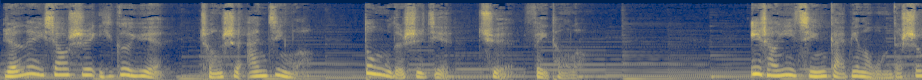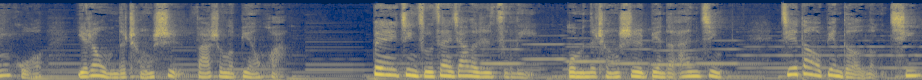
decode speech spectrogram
人类消失一个月，城市安静了，动物的世界却沸腾了。一场疫情改变了我们的生活，也让我们的城市发生了变化。被禁足在家的日子里，我们的城市变得安静。街道变得冷清，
